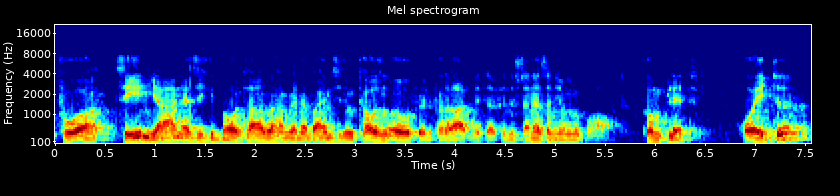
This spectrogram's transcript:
vor zehn Jahren, als ich gebaut habe, haben wir in der Beimsiedlung 1000 Euro für einen Quadratmeter für eine Standardsanierung gebraucht. Komplett. Heute,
